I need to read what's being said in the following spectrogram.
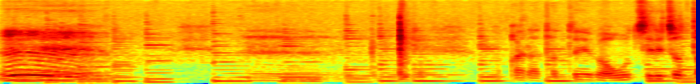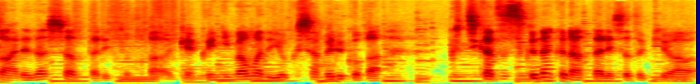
ね。うんうんから例えばお家でちょっとあれ出しちゃったりとか逆に今までよく喋る子が口数少なくなったりした時は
